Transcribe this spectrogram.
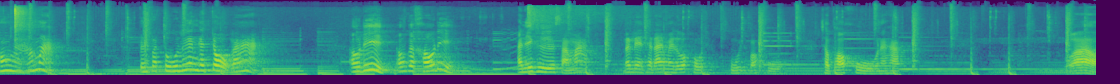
ห้องน้ำอะเป็นประตูเลื่อนกระจกอะเอาดิเอากับเขาดิ อันนี้คือสามารถนักเรียนใช้ได้ไหมหรู้ว่าครูครูเฉพาะครูเฉพาะครูนะครับ ว้าว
